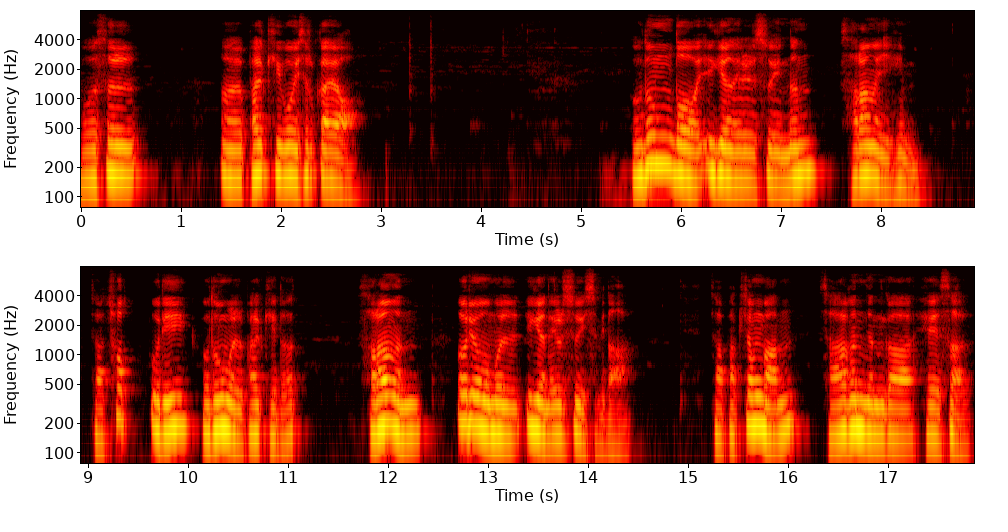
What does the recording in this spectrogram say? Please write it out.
무엇을 어, 밝히고 있을까요? 어둠도 이겨낼 수 있는 사랑의 힘. 자, 촛불이 어둠을 밝히듯 사랑은 어려움을 이겨낼 수 있습니다. 자, 박정만 작은 연가 해설.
